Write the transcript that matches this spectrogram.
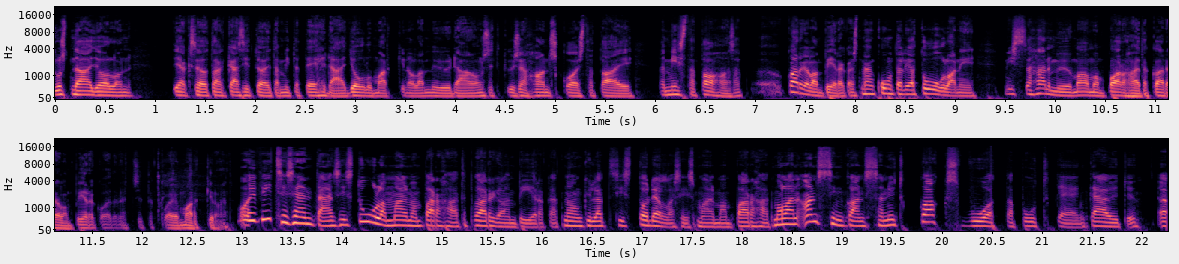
Just nämä, joilla on tiedätkö, jotain käsitöitä, mitä tehdään joulumarkkinoilla myydään, on sitten kyse hanskoista tai, tai mistä tahansa. Karjalan piirakoista. Meidän kuuntelija Tuula, niin missä hän myy maailman parhaita Karjalan piirakoita nyt sitten, kun ei markkinoita? Voi vitsi sentään, siis Tuulan maailman parhaat Karjalan piirakat. Ne on kyllä siis todella siis maailman parhaat. Me ollaan Anssin kanssa nyt kaksi vuotta putkeen käyty öö,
